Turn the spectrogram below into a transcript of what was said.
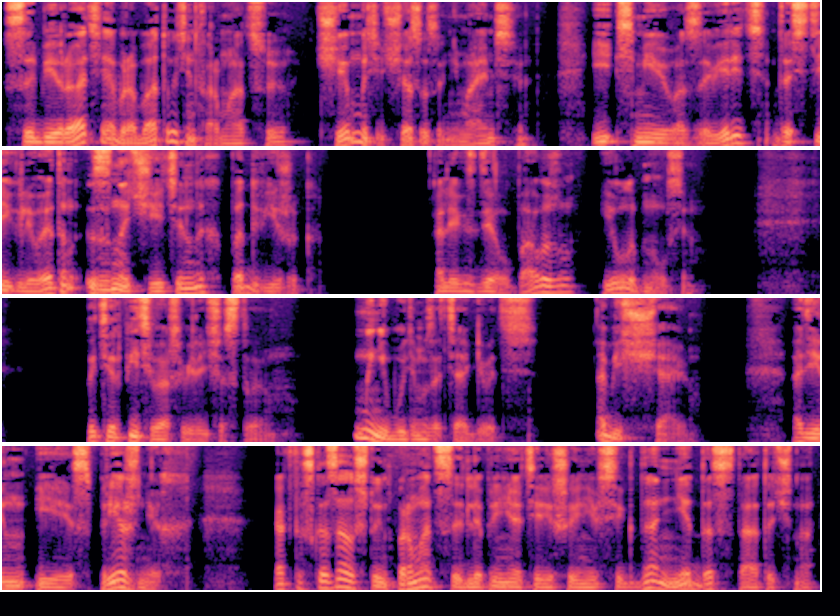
Собирать и обрабатывать информацию, чем мы сейчас и занимаемся. И, смею вас заверить, достигли в этом значительных подвижек. Олег сделал паузу и улыбнулся. Потерпите, Ваше Величество. Мы не будем затягивать. Обещаю. Один из прежних как-то сказал, что информации для принятия решений всегда недостаточно,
